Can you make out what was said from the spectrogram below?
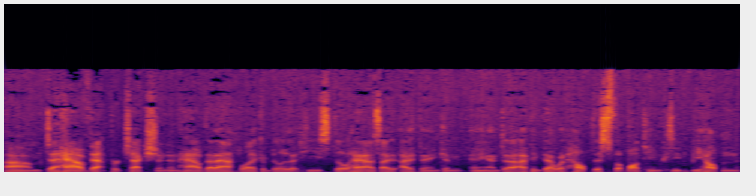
um, to have that protection and have that athletic ability that he still has, I, I think, and and uh, I think that would help this football team because he'd be helping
